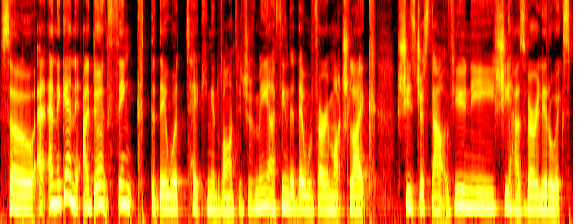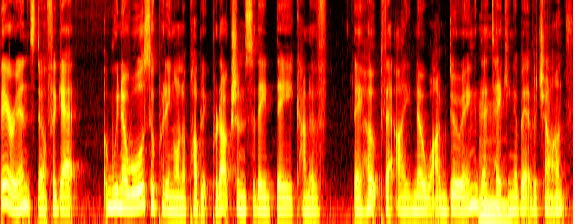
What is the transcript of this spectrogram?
So, and again, I don't think that they were taking advantage of me. I think that they were very much like, she's just out of uni, she has very little experience. Don't forget, we know we're also putting on a public production. So they, they kind of, they hope that I know what I'm doing. They're Mm. taking a bit of a chance.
